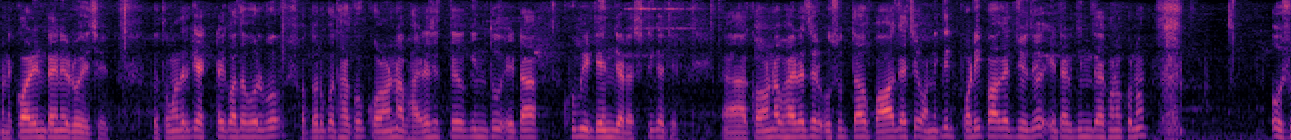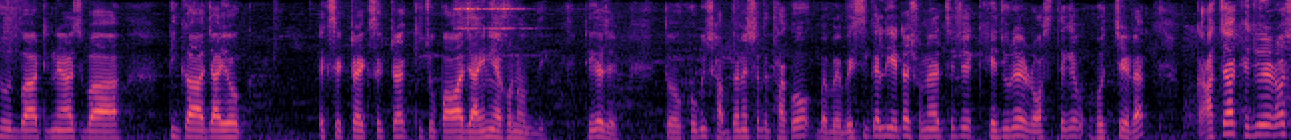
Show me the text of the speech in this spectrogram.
মানে কোয়ারেন্টাইনে রয়েছে। তো তোমাদেরকে একটাই কথা বলব, সতর্ক থাকো। করোনা ভাইরাসের থেকেও কিন্তু এটা খুবই ডেঞ্জারাস ঠিক আছে? করোনা ভাইরাসের ওষুধটাও পাওয়া গেছে। অনেকদিন পরেই পাওয়া গেছে যদিও এটার কিন্তু এখনও কোনো ওষুধ বা টিনাস বা টিকা যাই হোক এক্সেট্রা এক্সেট্রা কিছু পাওয়া যায়নি এখনও অবধি। ঠিক আছে? তো খুবই সাবধানের সাথে থাকো। বেসিক্যালি এটা শোনা যাচ্ছে যে খেজুরের রস থেকে হচ্ছে এটা। কাঁচা খেজুরের রস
